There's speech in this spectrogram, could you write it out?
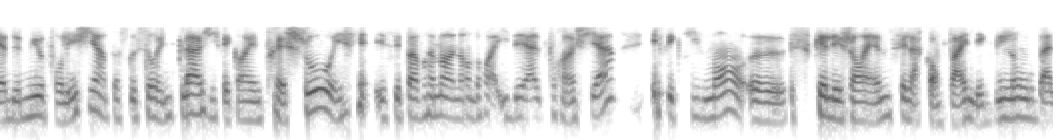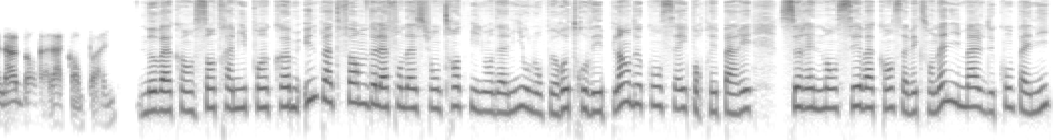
y a de mieux pour les chiens, parce que sur une plage, il fait quand même très chaud et, et c'est pas vraiment un endroit idéal pour un chien. Effectivement, euh, ce que les gens aiment, c'est la campagne, des longues balades dans la campagne. Nos vacances centreamis.com, une plateforme de la Fondation 30 millions d'amis où l'on peut retrouver plein de conseils pour préparer sereinement ses vacances avec son animal de compagnie.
